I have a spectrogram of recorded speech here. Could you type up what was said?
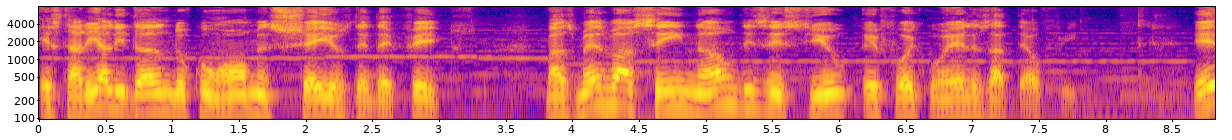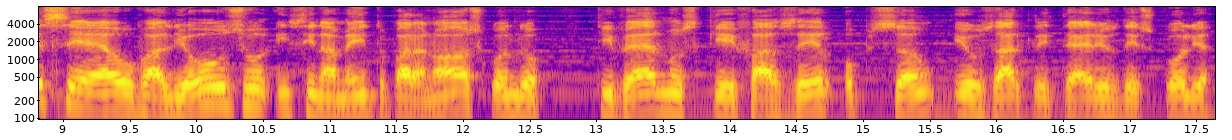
estaria lidando com homens cheios de defeitos, mas mesmo assim não desistiu e foi com eles até o fim. Esse é o valioso ensinamento para nós quando tivermos que fazer opção e usar critérios de escolha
